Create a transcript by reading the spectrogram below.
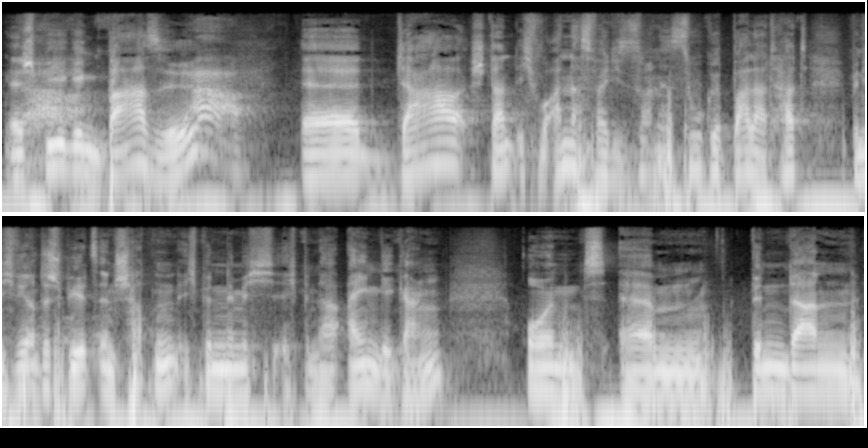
äh, Spiel gegen Basel. Äh, da stand ich woanders, weil die Sonne so geballert hat. Bin ich während des Spiels in Schatten. Ich bin nämlich, ich bin da eingegangen und ähm, bin dann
